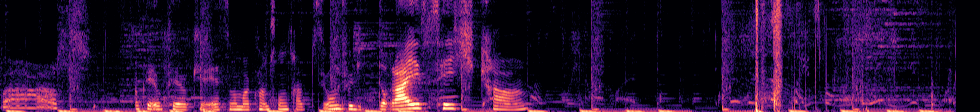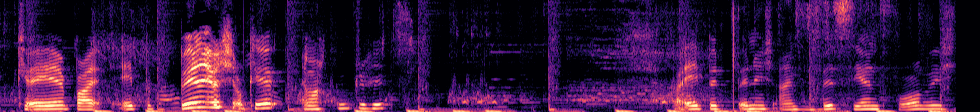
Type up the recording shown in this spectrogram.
Was? Okay, okay, okay. Jetzt nochmal Konzentration für die 30k. Okay, bei 8 bin ich. Okay, er macht gute Hits. Bei 8-Bit bin ich ein bisschen vorsichtig.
